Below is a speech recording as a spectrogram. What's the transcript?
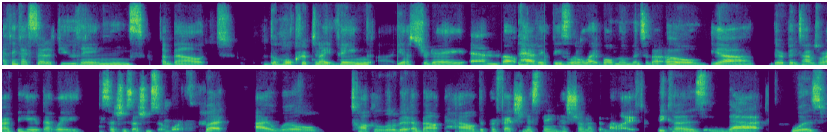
I think I said a few things about the whole kryptonite thing uh, yesterday and about having these little light bulb moments about, oh, yeah, there have been times where I've behaved that way, such and such and so forth. But I will talk a little bit about how the perfectionist thing has shown up in my life because that was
